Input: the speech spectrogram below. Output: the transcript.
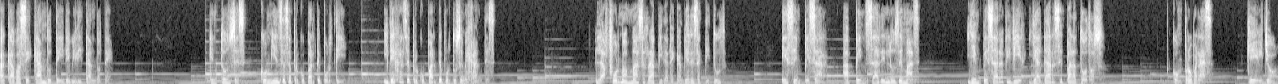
acabas secándote y debilitándote. Entonces comienzas a preocuparte por ti y dejas de preocuparte por tus semejantes. La forma más rápida de cambiar esa actitud es empezar a pensar en los demás y empezar a vivir y a darse para todos. Comprobarás que el yo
